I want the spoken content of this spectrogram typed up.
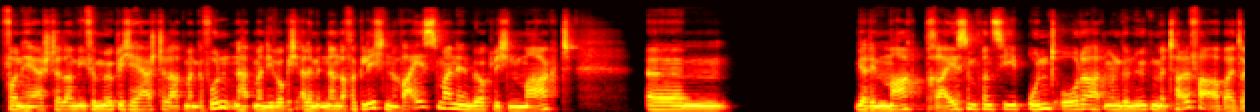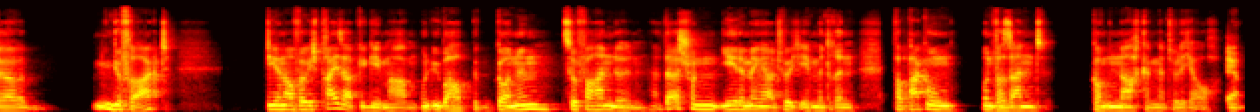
von Herstellern, wie viele mögliche Hersteller hat man gefunden, hat man die wirklich alle miteinander verglichen, weiß man den wirklichen Markt, ähm, ja, den Marktpreis im Prinzip? Und oder hat man genügend Metallverarbeiter gefragt, die dann auch wirklich Preise abgegeben haben und überhaupt begonnen zu verhandeln. Da ist schon jede Menge natürlich eben mit drin. Verpackung und Versand kommt im Nachgang natürlich auch. Ja.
